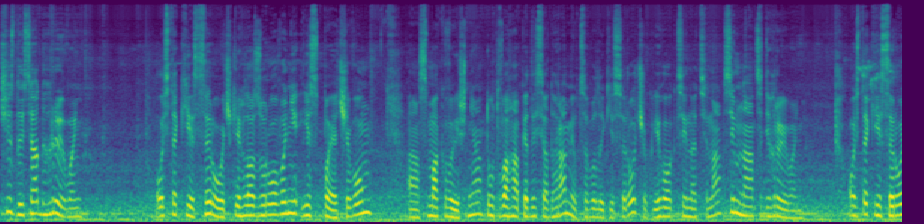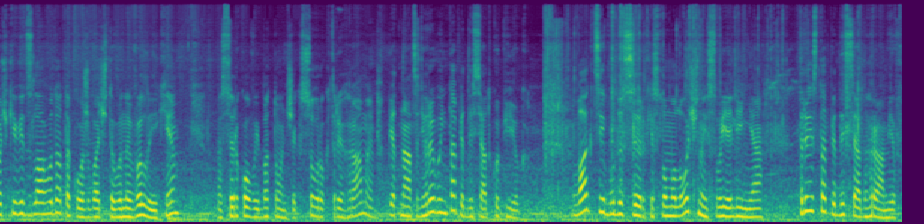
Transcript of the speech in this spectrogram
60 гривень. Ось такі сирочки глазуровані із печивом. А, Смак вишня. Тут вага 50 грамів, це великий сирочок, його акційна ціна 17 гривень. Ось такі сирочки від злагода, також бачите, вони великі. Сирковий батончик 43 грами, 15 гривень та 50 копійок. В акції буде сир кисломолочний, своя лінія 350 грамів.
